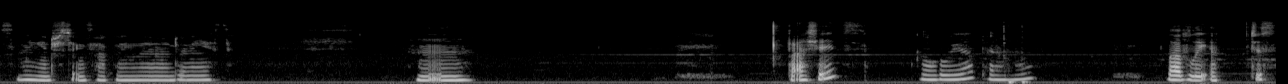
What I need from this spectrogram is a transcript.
something interesting is happening there underneath. Hmm. All the way up. I don't know. Lovely. Uh, just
